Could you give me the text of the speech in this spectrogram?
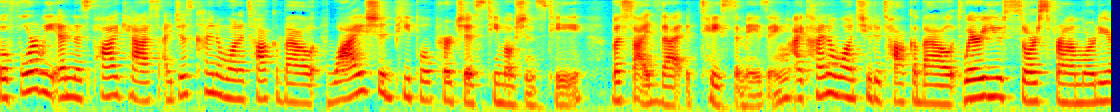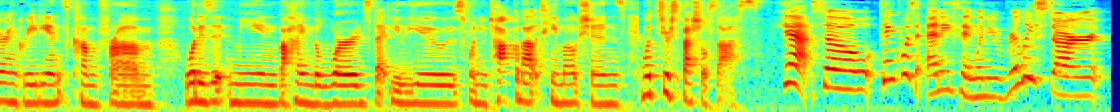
Before we end this podcast, I just kind of want to talk about why should people purchase Tea Motions tea? besides that it tastes amazing i kind of want you to talk about where you source from where do your ingredients come from what does it mean behind the words that you use when you talk about tea motions what's your special sauce Yeah, so think with anything when you really start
